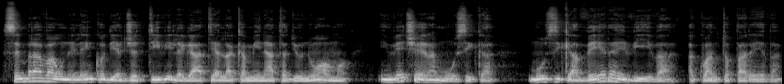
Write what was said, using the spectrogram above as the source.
Sembrava un elenco di aggettivi legati alla camminata di un uomo, invece era musica, musica vera e viva, a quanto pareva.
